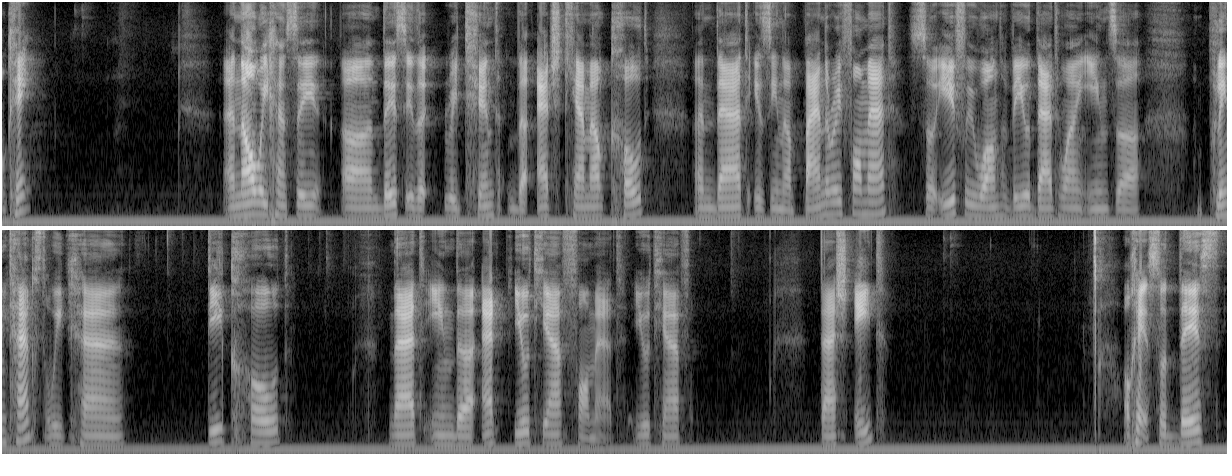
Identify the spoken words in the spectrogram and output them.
okay and now we can see uh, this is returned the HTML code and that is in a binary format. So if we want to view that one in the plain text, we can decode that in the UTF format, UTF-8. Okay, so this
